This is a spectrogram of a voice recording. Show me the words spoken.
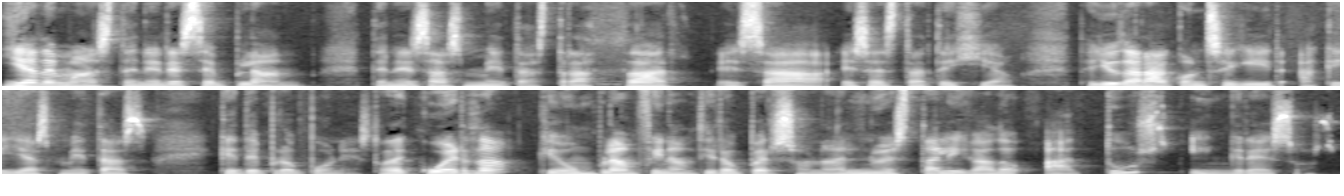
Y además tener ese plan, tener esas metas, trazar esa, esa estrategia, te ayudará a conseguir aquellas metas que te propones. Recuerda que un plan financiero personal no está ligado a tus ingresos.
